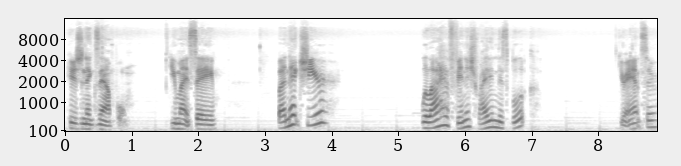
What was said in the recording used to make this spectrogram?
Here's an example. You might say, By next year, will I have finished writing this book? Your answer,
